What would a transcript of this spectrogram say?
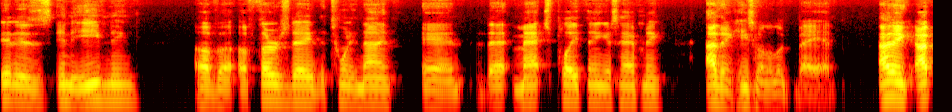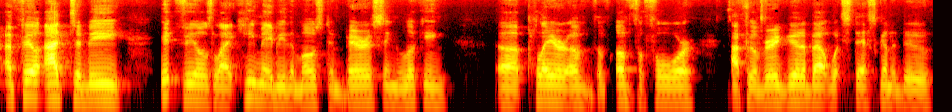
it is in the evening of uh, of Thursday, the 29th, and that match play thing is happening. I think he's going to look bad. I think I, I feel I to be it feels like he may be the most embarrassing looking uh, player of the, of the four. I feel very good about what Steph's going to do.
